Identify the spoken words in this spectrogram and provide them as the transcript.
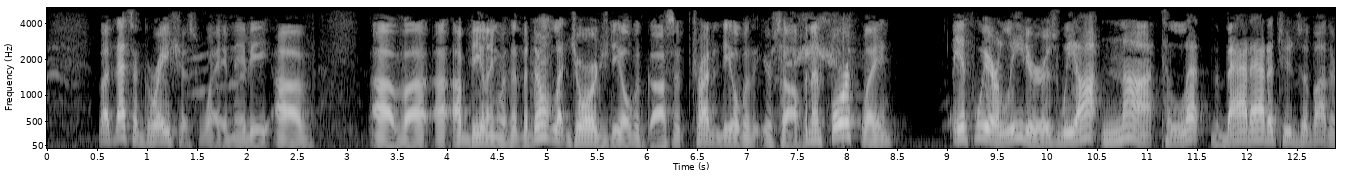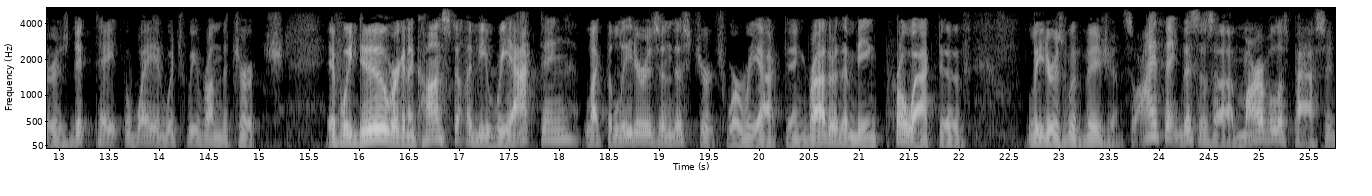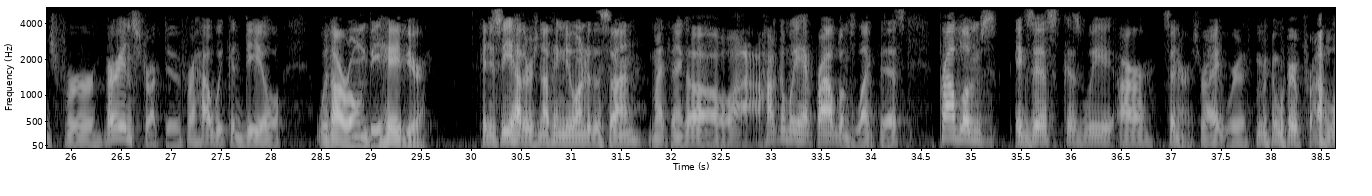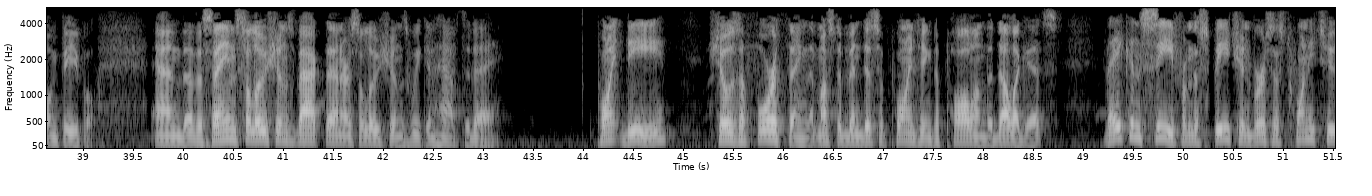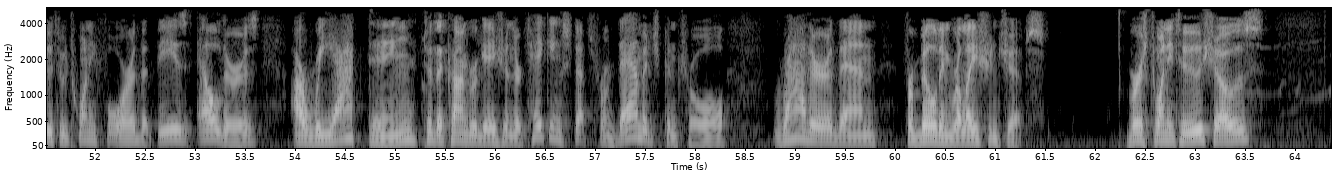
But that's a gracious way, maybe, of, of, uh, of dealing with it. But don't let George deal with gossip. Try to deal with it yourself. And then, fourthly, if we are leaders, we ought not to let the bad attitudes of others dictate the way in which we run the church. If we do, we're going to constantly be reacting like the leaders in this church were reacting rather than being proactive leaders with vision. So I think this is a marvelous passage for very instructive for how we can deal with our own behavior. Can you see how there's nothing new under the sun? You might think, "Oh, wow, how can we have problems like this?" Problems exist because we are sinners, right? We're we're problem people. And uh, the same solutions back then are solutions we can have today. Point D shows a fourth thing that must have been disappointing to Paul and the delegates. They can see from the speech in verses 22 through 24 that these elders are reacting to the congregation. They're taking steps for damage control rather than for building relationships. Verse 22 shows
